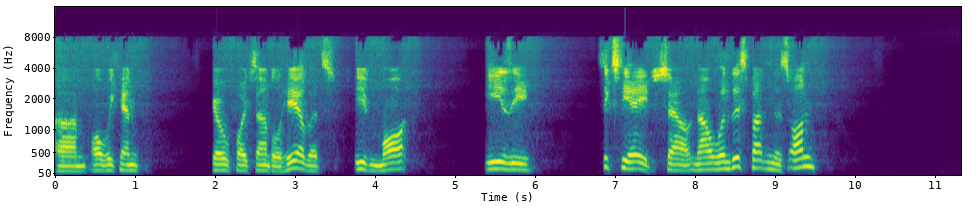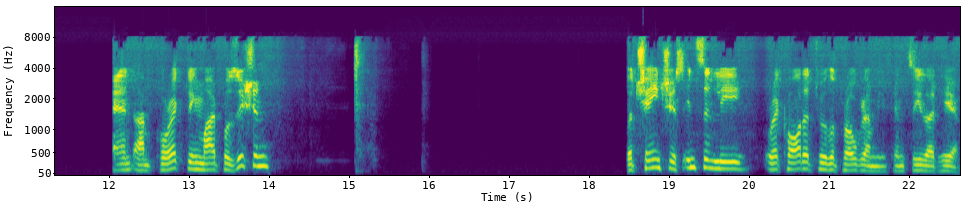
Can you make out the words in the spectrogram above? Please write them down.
um, or we can go for example here that's even more easy 68 so now when this button is on and I'm correcting my position. The change is instantly recorded to the program. You can see that here.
